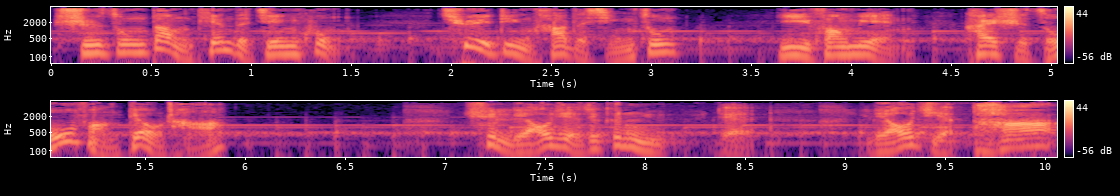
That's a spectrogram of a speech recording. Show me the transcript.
失踪当天的监控，确定他的行踪；一方面开始走访调查，去了解这个女的，了解她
